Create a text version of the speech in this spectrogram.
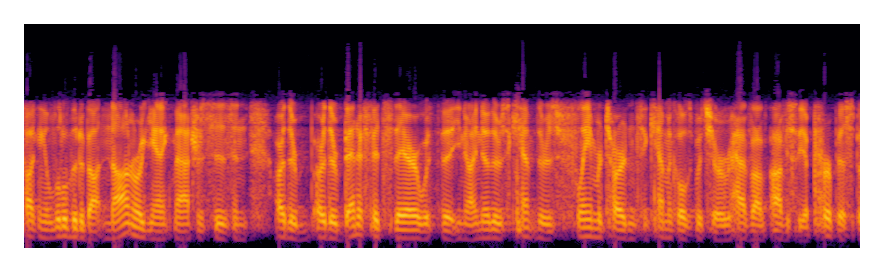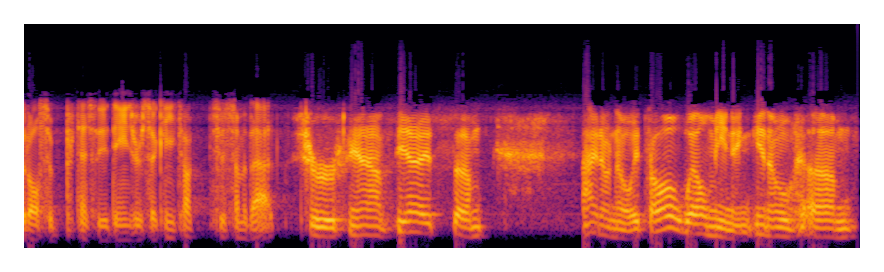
talking a little bit about non-organic mattresses and are there are there benefits there with the you know I know there's chem, there's flame retardants and chemicals which are have obviously a purpose but also potentially a danger. So can you talk to some of that? Sure. Yeah. Yeah. It's um, I don't know. It's all well-meaning. You know, um,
